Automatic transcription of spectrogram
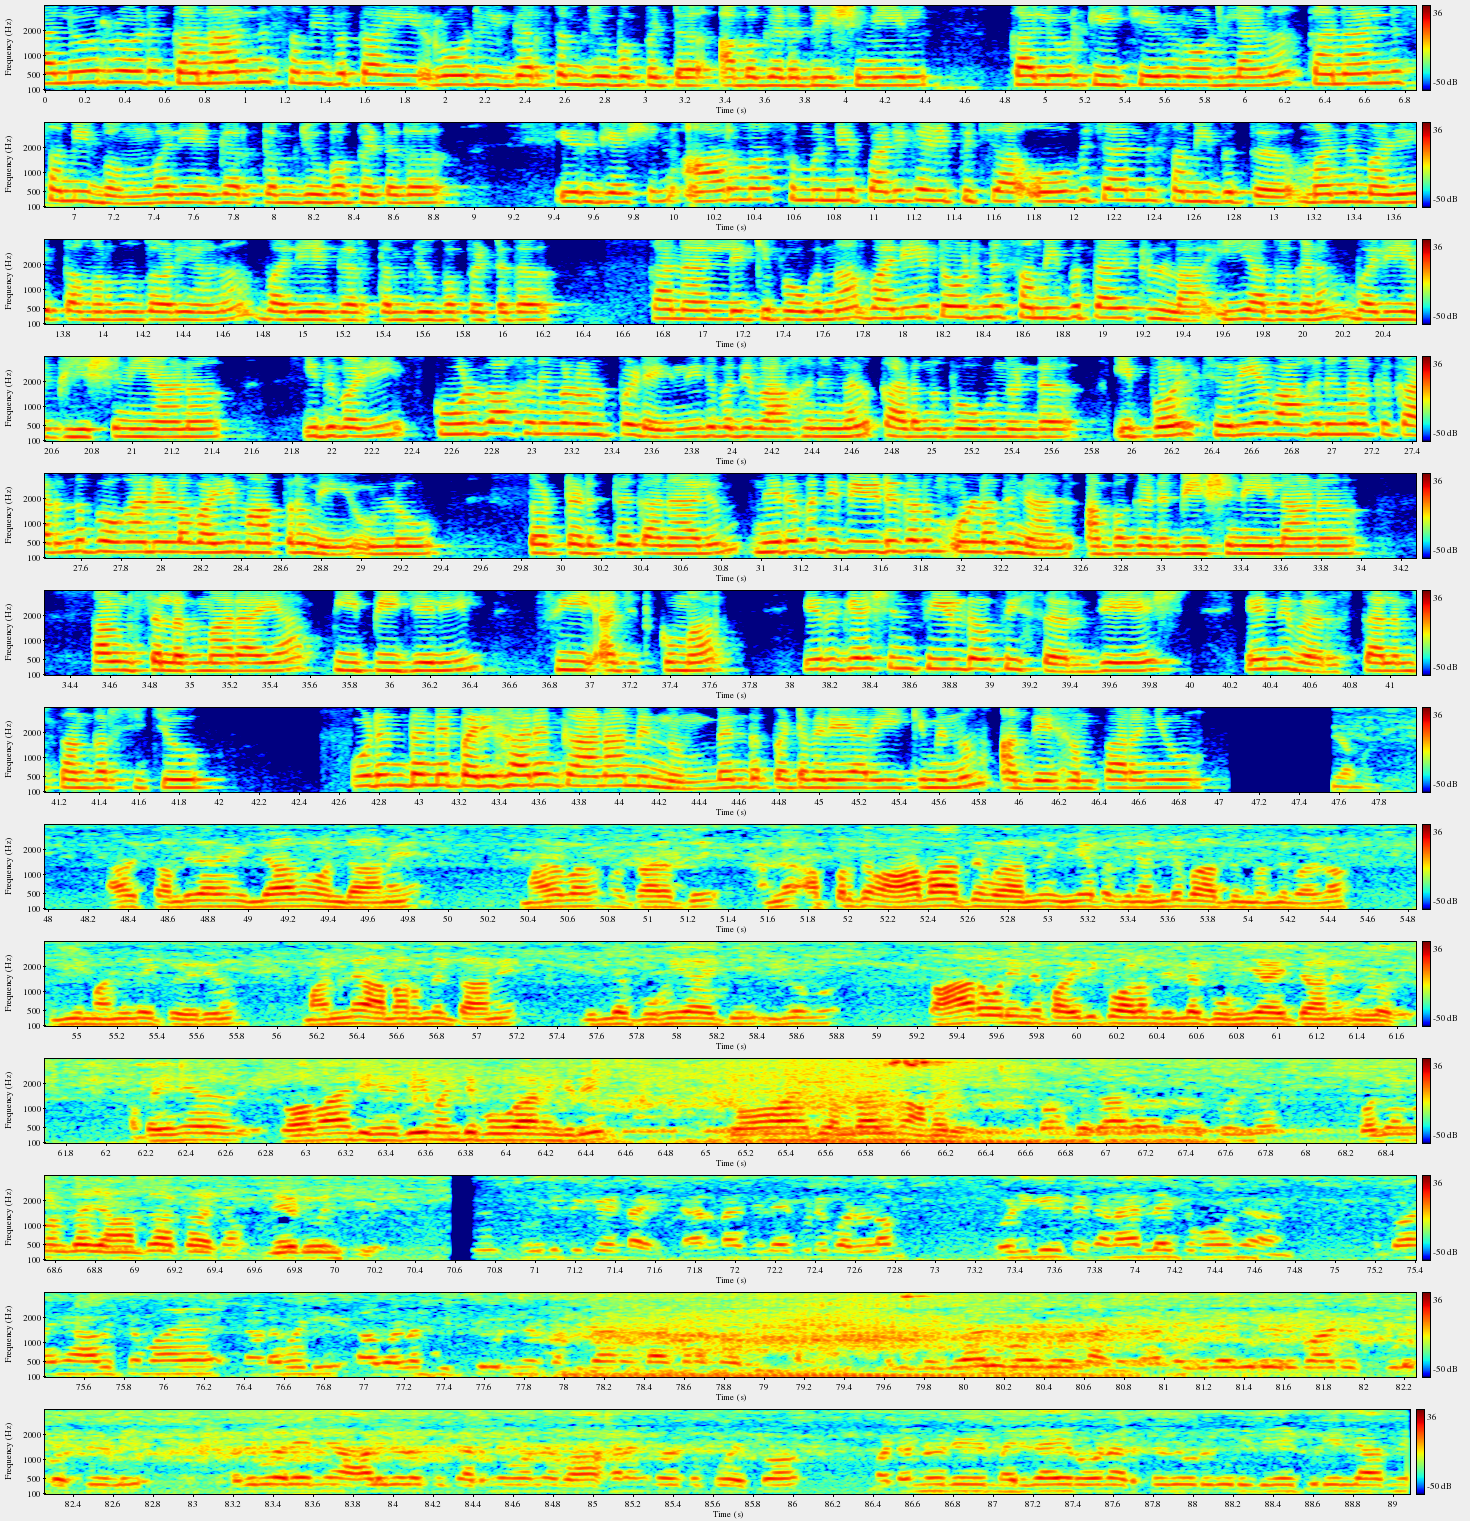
Kallur road കനാലിന് സമീപത്തായി റോഡിൽ ഗർത്തം രൂപപ്പെട്ട് അപകട ഭീഷണിയിൽ കല്ലൂർ കീച്ചേരി റോഡിലാണ് കനാലിന് സമീപം വലിയ ഗർത്തം രൂപപ്പെട്ടത്. ഇറിഗേഷൻ ആറുമാസം മുന്നേ പണി കഴിപ്പിച്ച ഓവുചാലിന് സമീപത്ത് മണ്ണ് മഴയെ തമർന്നതോടെയാണ് വലിയ ഗർത്തം രൂപപ്പെട്ടത്. കനാലിലേക്ക് പോകുന്ന വലിയ തോടിന് സമീപത്തായിട്ടുള്ള ഈ അപകടം വലിയ ഭീഷണിയാണ്. ഇതുവഴി സ്കൂൾ വാഹനങ്ങൾ ഉൾപ്പെടെ നിരവധി വാഹനങ്ങൾ കടന്നു പോകുന്നുണ്ട് ഇപ്പോൾ ചെറിയ വാഹനങ്ങൾക്ക് കടന്നു പോകാനുള്ള വഴി മാത്രമേ ഉള്ളൂ. തൊട്ടടുത്ത് കനാലും നിരവധി വീടുകളും ഉള്ളതിനാൽ അപകട ഭീഷണിയിലാണ്. കൗൺസിലർമാരായ P P Jaleel C Ajith Kumar irrigation field officer Jayesh എന്നിവർ സ്ഥലം സന്ദർശിച്ചു. ഉടൻ തന്നെ പരിഹാരം കാണാമെന്നും ബന്ധപ്പെട്ടവരെ അറിയിക്കുമെന്നും അദ്ദേഹം പറഞ്ഞു. ആ സംവിധാനം ഇല്ലാതെ കൊണ്ടാണ് കാലത്ത് അങ്ങ് അപ്പുറത്ത് ആ ഭാഗത്തും വന്ന് ഇങ്ങേപ്പുറത്ത് രണ്ട് ഭാഗത്തും വന്ന് വെള്ളം ഈ മണ്ണിലേക്ക് വരും. മണ്ണ് അമർന്നിട്ടാണ് ഇതിന്റെ ഗുഹയായിട്ട് ഇതും താർ റോഡിന്റെ പകുതിക്കോളം നല്ല ഗുഹയായിട്ടാണ് ഉള്ളത്. അപ്പോൾ ഇനി സ്വാഭാവിക ഹെവി വണ്ടി പോവുകയാണെങ്കിൽ സ്വാഭാവിക എന്തായാലും അമരും. അപ്പം ഗതാഗതം നോക്കുകയും പൊതുജനങ്ങളുടെ യാത്രാവകാശം നേടുകയും ചെയ്യും. സൂചിപ്പിക്കേണ്ടായി. കാരണം ഇതിലേക്ക് കൂടി വെള്ളം ഒഴുകിയിട്ട് കനാലിലേക്ക് പോകുന്നതാണ്. അപ്പോൾ അതിനാവശ്യമായ നടപടി ആ വെള്ളം തിരിച്ചുവിടുന്ന സംവിധാനം ഉണ്ടാക്കണമെന്ന് അത് ചെയ്യാതെ പോയത് കൊണ്ടാണ്. കാരണം ഇതിലേക്കൂടി കൂടി ഒരുപാട് സ്കൂൾ ബസ്സുകൾ അതുപോലെ തന്നെ ആളുകളൊക്കെ കടന്നു പോകുന്ന വാഹനങ്ങളൊക്കെ ഇപ്പോൾ മട്ടന്നൂർ മരുതായി റോഡ് അടച്ചതോടുകൂടി ഇതിലേ കൂടി എല്ലാം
